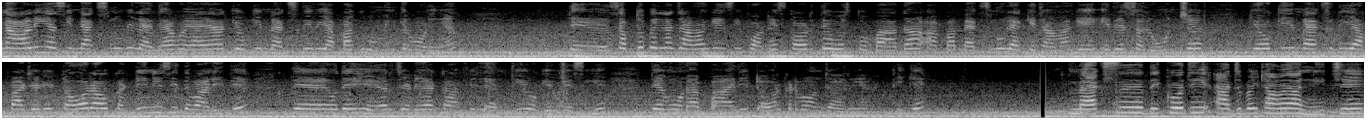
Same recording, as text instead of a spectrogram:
ਨਾਲ ਹੀ ਅਸੀਂ ਮੈਕਸ ਨੂੰ ਵੀ ਲੈ ਲਿਆ ਹੋਇਆ ਆ ਕਿਉਂਕਿ ਮੈਕਸ ਦੀ ਵੀ ਆਪਾਂ ਗਰੂਮਿੰਗ ਕਰਵਾਉਣੀ ਆ ਤੇ ਸਭ ਤੋਂ ਪਹਿਲਾਂ ਜਾਵਾਂਗੇ ਅਸੀਂ ਫੋਰਟੇ ਸਕਾਟ ਤੇ ਉਸ ਤੋਂ ਬਾਅਦ ਆ ਆਪਾਂ ਮੈਕਸ ਨੂੰ ਲੈ ਕੇ ਜਾਵਾਂਗੇ ਇਹਦੇ ਸਲੂਨ 'ਚ ਕਿਉਂਕਿ ਮੈਕਸ ਦੀ ਆਪਾਂ ਜਿਹੜੀ ਟੌਰ ਆ, ਉਹ ਕੱਢੀ ਨਹੀਂ ਸੀ ਦੀਵਾਲੀ ਤੇ ਤੇ ਉਹਦੇ ਹੇਅਰ ਜਿਹੜੇ ਆ ਕਾਫੀ ਲੈਂਥੀ ਹੋ ਗਏ ਹੋਏ ਸੀਗੇ, ਤੇ ਹੁਣ ਆਪਾਂ ਇਹਦੀ ਟੌਰ ਕਢਵਾਉਣ ਜਾ ਰਹੇ ਹਾਂ, ਠੀਕ ਹੈ? ਮੈਕਸ ਦੇਖੋ ਜੀ, ਅੱਜ ਬੈਠਾ ਹੋਇਆ ਨੀਚੇ,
